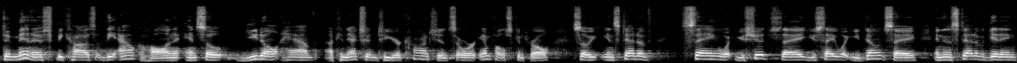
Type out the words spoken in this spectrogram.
diminished because of the alcohol. And, and so you don't have a connection to your conscience or impulse control. So instead of saying what you should say, you say what you don't say. And instead of getting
